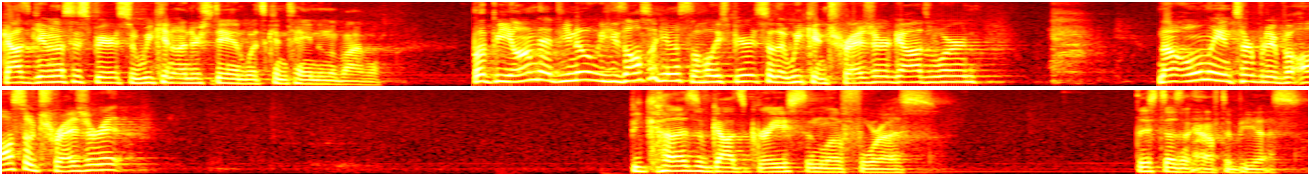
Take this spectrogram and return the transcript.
God's given us a spirit so we can understand what's contained in the Bible. But beyond that, do you know He's also given us the Holy Spirit so that we can treasure God's word? Not only interpret it, but also treasure it. Because of God's grace and love for us, this doesn't have to be us.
